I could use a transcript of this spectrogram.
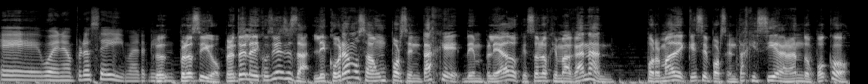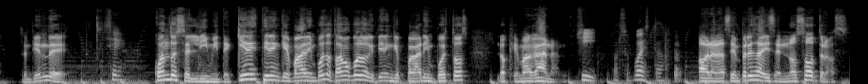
Eh, bueno, proseguí, Martín. Pero, prosigo. Pero entonces la discusión es esa. ¿Le cobramos a un porcentaje de empleados que son los que más ganan? Por más de que ese porcentaje siga ganando poco. ¿Se entiende? Sí, ¿Cuándo es el límite? ¿Quiénes tienen que pagar impuestos? Estamos de acuerdo que tienen que pagar impuestos los que más ganan. Sí. por supuesto. Ahora, las empresas dicen, nosotros,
